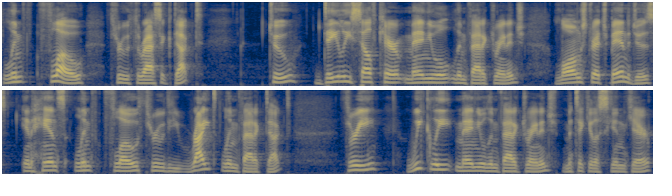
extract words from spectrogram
lymph flow through thoracic duct. Two, daily self care manual lymphatic drainage, long stretch bandages, enhance lymph flow through the right lymphatic duct. Three, weekly manual lymphatic drainage, meticulous skin care,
